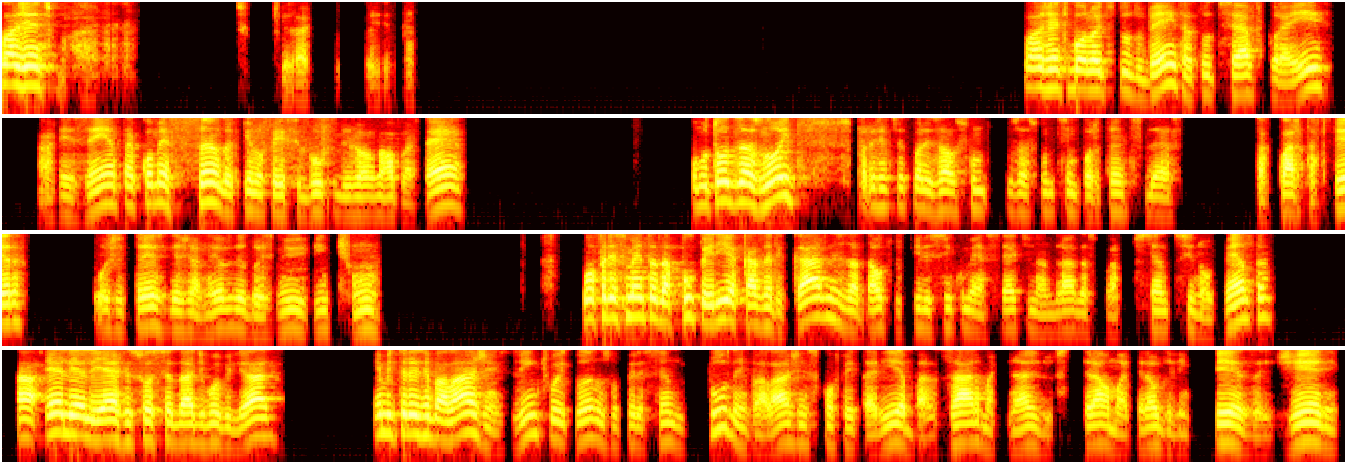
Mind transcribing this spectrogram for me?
Olá, gente. Deixa eu tirar aqui. Olá, gente. Boa noite, tudo bem? Tá tudo certo por aí? A resenha está começando aqui no Facebook do Jornal Platéia. Como todas as noites, para a gente atualizar os, os assuntos importantes desta quarta-feira, hoje 13 de janeiro de 2021. O oferecimento é da Pulperia Casa de Carnes, da Dalto Filho 567, na Andradas 490. A LLR Sociedade Imobiliária. M3 Embalagens, 28 anos oferecendo tudo em embalagens, confeitaria, bazar, maquinário industrial, material de limpeza, higiene.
